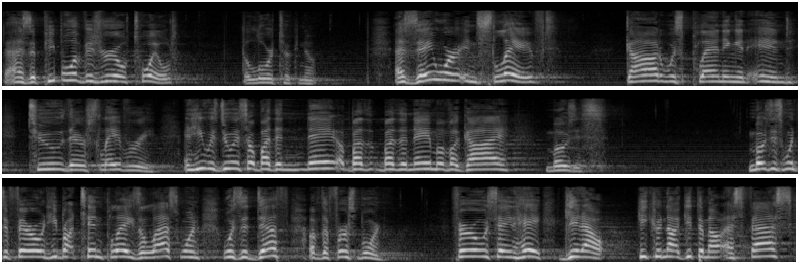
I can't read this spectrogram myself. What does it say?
But as the people of Israel toiled, the Lord took note. As they were enslaved, God was planning an end to their slavery. And he was doing so by the name, by the, by the name of a guy, Moses. Moses went to Pharaoh and he brought 10 plagues. The last one was the death of the firstborn. Pharaoh was saying, Hey, get out. He could not get them out as fast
